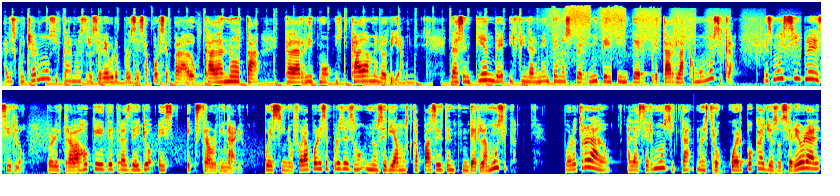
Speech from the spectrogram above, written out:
Al escuchar música, nuestro cerebro procesa por separado cada nota, cada ritmo y cada melodía. Las entiende y finalmente nos permite interpretarla como música. Es muy simple decirlo, pero el trabajo que hay detrás de ello es extraordinario, pues si no fuera por ese proceso no seríamos capaces de entender la música. Por otro lado, al hacer música, nuestro cuerpo calloso cerebral,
